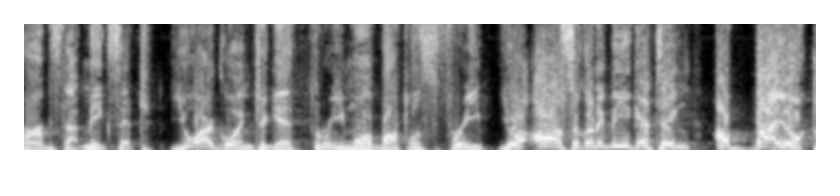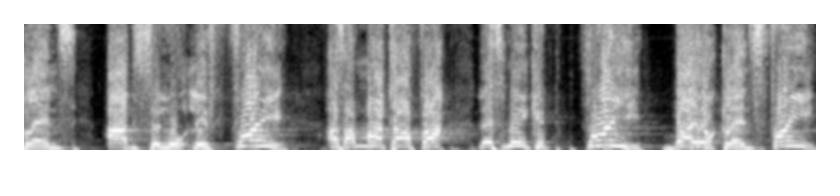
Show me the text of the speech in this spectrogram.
herbs that makes it, you are going to get three more bottles free. You're also going to be getting a BioCleanse absolutely free. As a matter of fact, let's make it three BioCleanse free.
